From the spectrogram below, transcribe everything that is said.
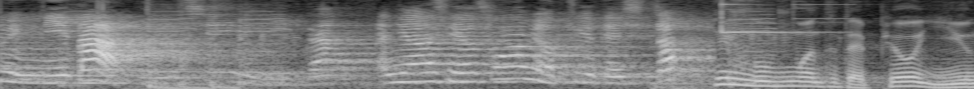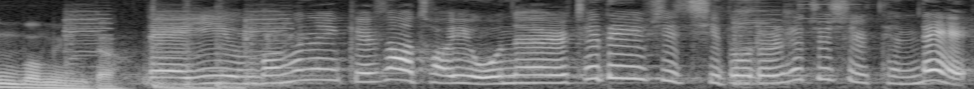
한금입니다. 시입니다. 안녕하세요. 성함이 어떻게 되시죠? 팀 무브먼트 대표 이윤범입니다. 네, 이은범 선생님께서 저희 오늘 최대 입시 지도를 해주실 텐데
